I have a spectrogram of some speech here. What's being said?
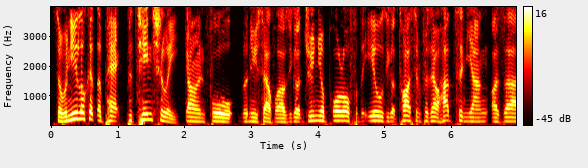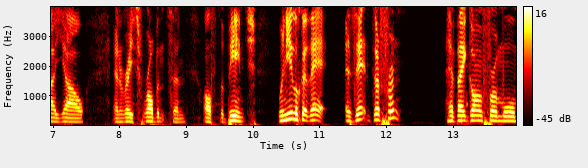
So when you look at the pack potentially going for the New South Wales, you've got Junior Paulo for the Eels, you've got Tyson Frizell, Hudson Young, Isaah Yeo, and Reece Robinson off the bench. When you look at that, is that different? Have they gone for a more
